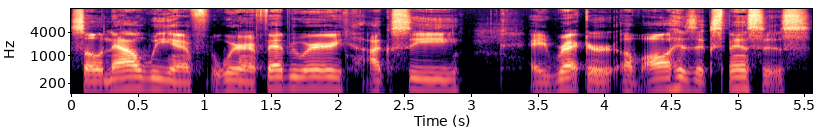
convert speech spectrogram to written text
So now we in we're in February. I can see a record of all his expenses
